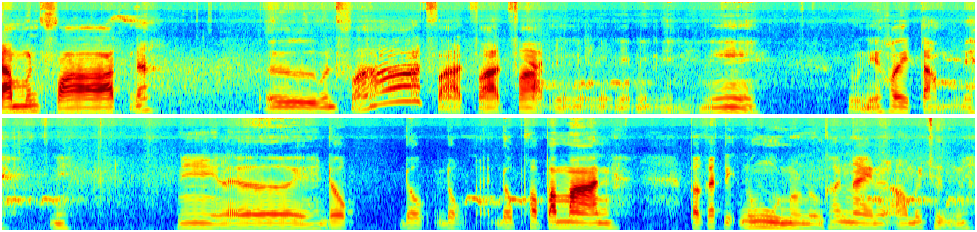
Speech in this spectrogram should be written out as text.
ดำๆมันฝาดนะเออ มันฝาดฝาดฝาดฝาดนี่นี่นี่นี่นี่นี่ดูนี่ห้อยต่ำเนี่ยนี่ นี่เลย ดก ดก ดก ดกพอประมาณ ปกตินู่นนู่นนู่นข้างในมันเอาไม่ถึงนะ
